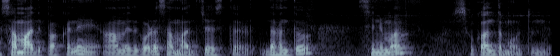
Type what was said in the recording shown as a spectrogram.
సమాధి పక్కనే ఆమెది కూడా సమాధి చేస్తారు దాంతో సినిమా సుఖాంతమవుతుంది.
